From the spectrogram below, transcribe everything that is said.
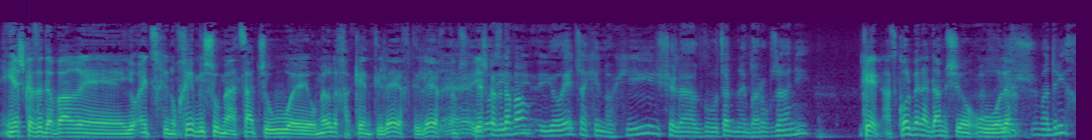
יש כזה דבר אה, יועץ חינוכי, מישהו מהצד שהוא אה, אומר לך, כן, תלך, תלך, אה, יש כזה דבר? יועץ החינוכי של קבוצת בני ברוך זה אני. כן, אז כל בן אדם שהוא הולך... יש מדריך.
